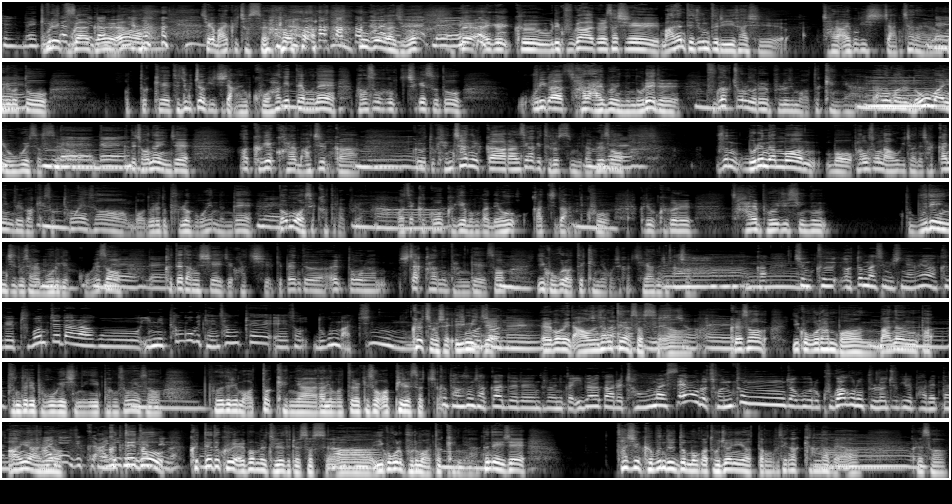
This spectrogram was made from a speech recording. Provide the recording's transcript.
네, 우리. 국악을 어, 제가 마이크를 쳤어요. 흥분해가지고. 네. 네, 아니 그, 그 우리 국악을 사실 많은 대중들이 사실 잘 알고 계시지 않잖아요. 네. 그리고 또 어떻게 대중적이지 않고 하기 음. 때문에 방송국 측에서도 우리가 잘 알고 있는 노래를 음. 국악적으로 노래를 불러주면 어떻겠냐라는 음. 것을 너무 많이 요구했었어요. 네, 네. 근데 저는 이제 아 그게 과연 맞을까 음. 그리고 또 괜찮을까라는 생각이 들었습니다. 그래서 네. 우선 노래는 한번 뭐 방송 나오기 전에 작가님들과 계속 음. 통해서 뭐 노래도 불러보고 했는데 네. 너무 어색하더라고요. 음. 아. 어색하고 그게 뭔가 내오 같지도 않고 음. 그리고 그거를 잘 보여줄 수 있는 또 무대인지도 잘 음. 모르겠고 해서 네, 네. 그때 당시에 이제 같이 이렇게 밴드 활동을 함- 시작하는 단계에서 음. 이 곡을 어떻게 했냐고 제가 제안을 했죠. 아, 그러니까 음. 지금 그 어떤 말씀이시냐면 그게 두 번째다라고 이미 편곡이 된 상태에서 녹음 마친 그렇죠, 그렇죠. 이미 이제 앨범이 나온 상태였었어요. 예. 그래서 이 곡을 한번 음. 많은 바- 분들이 보고 계시는 이 방송에서 음. 보여드리면 어떻겠냐라는 것들을 계속 어필했었죠. 그 방송 작가들은 그러니까 이별가를 정말 생으로 전통적으로 국악으로 불러주길 바랬다는 아니요, 아니요. 아니지 그 아, 아니 그때도? 그때도 그 앨범을 들려드렸었어요. 아. 이 곡으로 부르면 어떻겠냐. 음. 근데 이제 사실 그분들도 뭔가 도전이었던 거 생각한다며요. 아. 그래서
